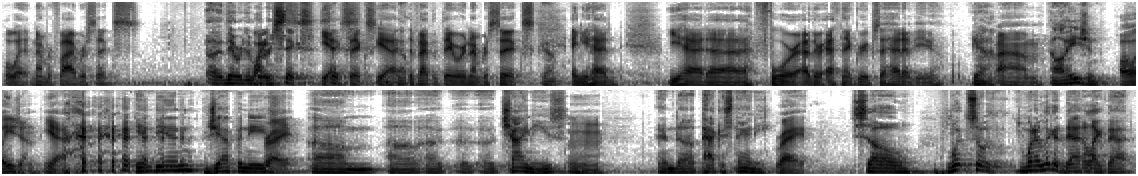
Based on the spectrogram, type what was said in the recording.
what number five or six Uh, they were number whites. six. Yeah, six. yeah, Yep. the fact that they were number six, Yep. and you had you had uh, four other ethnic groups ahead of you. Yeah. Um, All Asian, all Asian. Yeah. Indian, Japanese, Right. um, uh, uh, uh, uh, Chinese, and uh, Pakistani. right. So what? So when I look at data like that,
